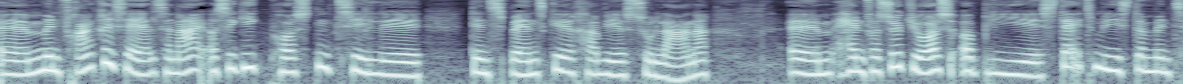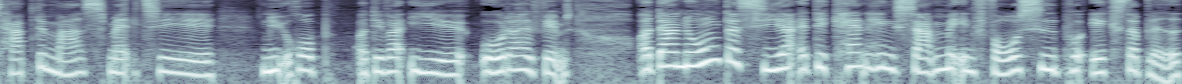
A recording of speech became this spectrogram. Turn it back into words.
øh, men Frankrig sagde altså nej, og så gik posten til øh, den spanske Javier Solana. Øh, han forsøgte jo også at blive øh, statsminister, men tabte meget smalt til øh, Nyrup, og det var i øh, 98. Og der er nogen, der siger, at det kan hænge sammen med en forside på Ekstrabladet.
